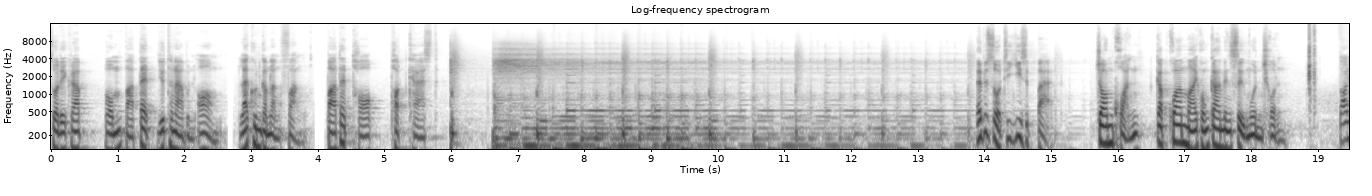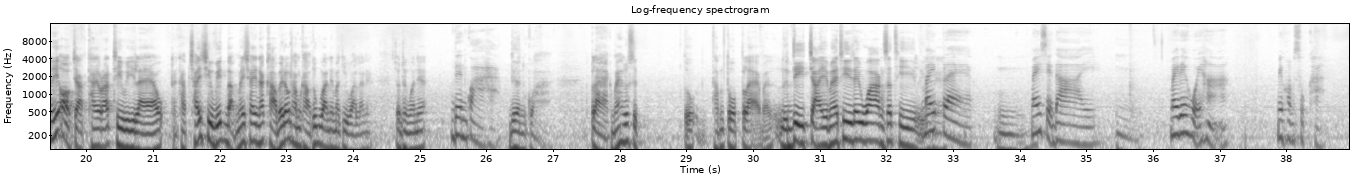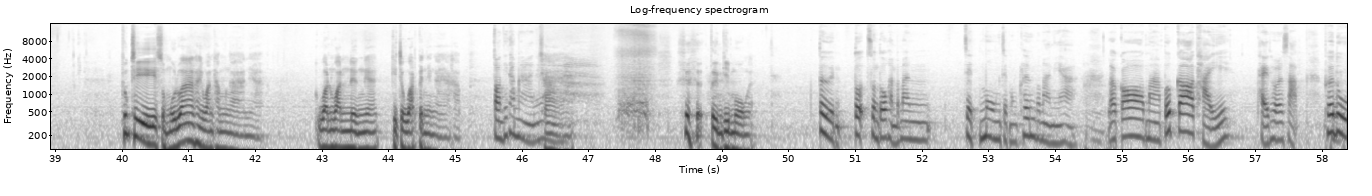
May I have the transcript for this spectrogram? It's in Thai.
สวัสดีครับ ผมป๋าเต็ดยุทธนาบุญอ้อม และคุณกำลังฟังป๋าเต็ดทอล์กพอดแคสต์ episode ที่ 28 จอมขวัญกับความหมายของการเป็นสื่อมวลชน ตอนนี้ออกจากไทยรัฐทีวีแล้วนะครับใช้ชีวิตแบบไม่ใช่นักข่าว ไม่ต้องทำข่าวทุกวันเนี่ยมากี่วันแล้วเนี่ยจนถึงวันเนี้ยเดือนกว่าค่ะ เดือนกว่า แปลกไหมรู้สึก ตัวทำตัวแปลกไหมหรือดีใจไหมที่ได้ว่างสักทีหรือยังงไม่แปลก อืมไม่เสียดายไม่ได้โหยหา มีความสุขค่ะ ทุกทีสมมุติว่าในวันทำงานเนี่ยวันวันหนึ่งเนี่ยกิจวัตรเป็นยังไงอะครับ ตอนที่ทำงานเนี่ยนะใช่ฮะ ตื่นกี่โมงอะตื่นตัวส่วนตัวขวัญประมาณ7จ็ดโมงเจ็ดโมงครึ่งประมาณนี้ค่ะ แล้วก็มาปุ๊บก็ไถไถโทรศัพท์ เพื่อดู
